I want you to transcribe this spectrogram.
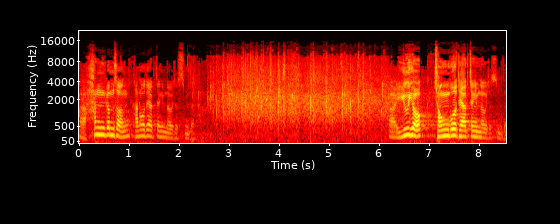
아, 한금선 간호대학장님 나오셨습니다. 아, 유혁 정보대학장님 나오셨습니다.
